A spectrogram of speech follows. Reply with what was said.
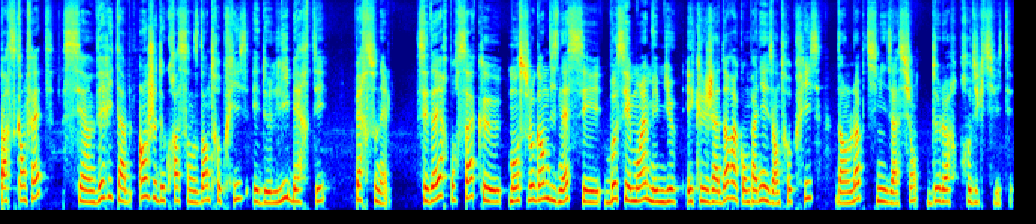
Parce qu'en fait, c'est un véritable enjeu de croissance d'entreprise et de liberté personnelle. C'est d'ailleurs pour ça que mon slogan business, c'est bosser moins mais mieux et que j'adore accompagner les entreprises dans l'optimisation de leur productivité.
